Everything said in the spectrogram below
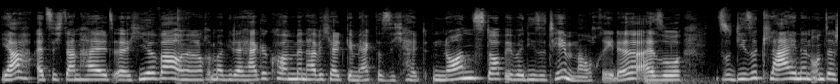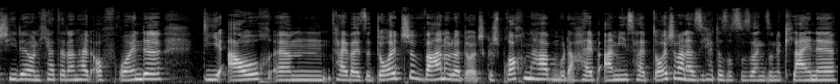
ja, als ich dann halt äh, hier war und dann auch immer wieder hergekommen bin, habe ich halt gemerkt, dass ich halt nonstop über diese Themen auch rede. Also so diese kleinen Unterschiede und ich hatte dann halt auch Freunde, die auch ähm, teilweise Deutsche waren oder Deutsch gesprochen haben oder halb Amis, halb Deutsche waren. Also ich hatte sozusagen so eine kleine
